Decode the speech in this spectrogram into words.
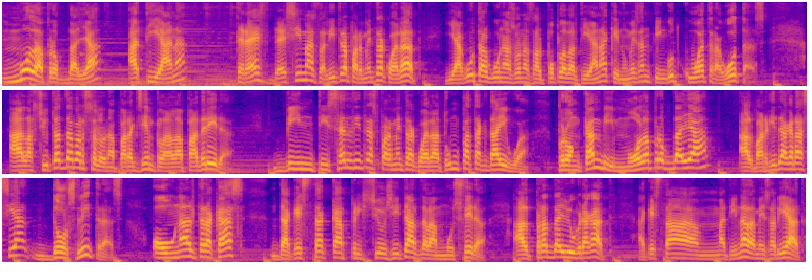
molt a prop d'allà, a Tiana, 3 dècimes de litre per metre quadrat. Hi ha hagut algunes zones del poble de Tiana que només han tingut 4 gotes. A la ciutat de Barcelona, per exemple, a la Pedrera, 27 litres per metre quadrat, un patac d'aigua, però en canvi molt a prop d'allà, al barri de Gràcia, 2 litres. O un altre cas d'aquesta capriciositat de l'atmosfera. Al Prat de Llobregat, aquesta matinada més aviat,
